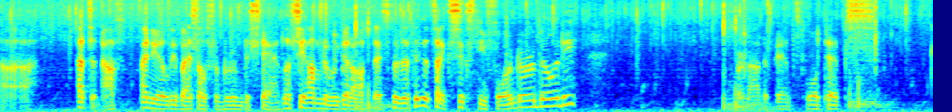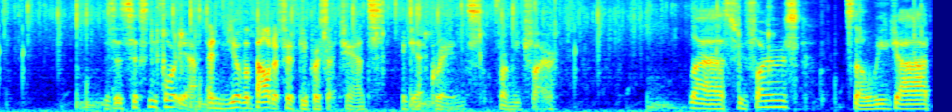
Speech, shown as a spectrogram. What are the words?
Uh, that's enough. I need to leave myself some room to stand. Let's see how many we get off this, because I think it's like 64 durability. Or not advanced tooltips. Is it 64? Yeah, and you have about a 50% chance to get grains from each fire. Last few fires. So we got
